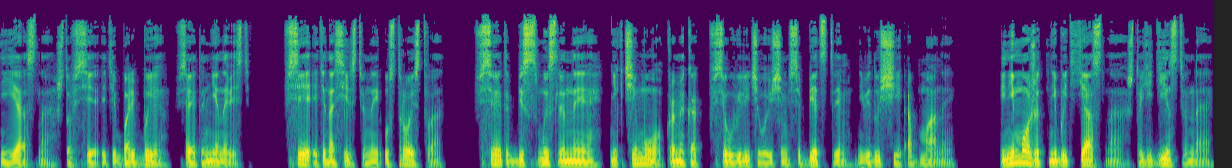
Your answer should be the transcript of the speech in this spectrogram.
неясно, что все эти борьбы, вся эта ненависть, все эти насильственные устройства, все это бессмысленные ни к чему, кроме как все увеличивающимся бедствием, не ведущие обманы. И не может не быть ясно, что единственное,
